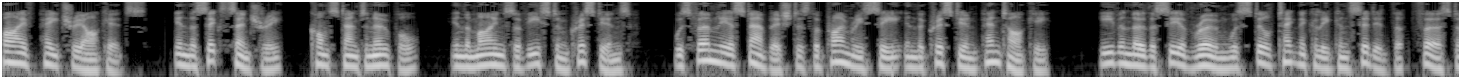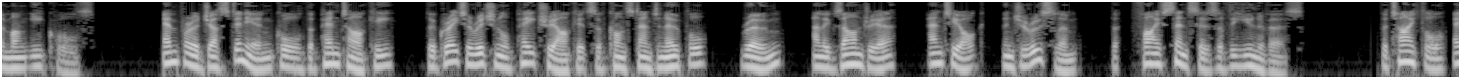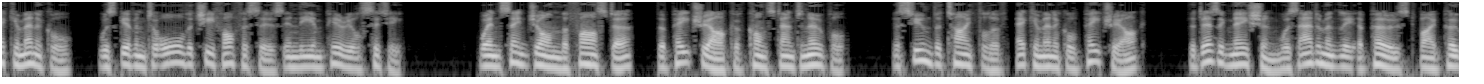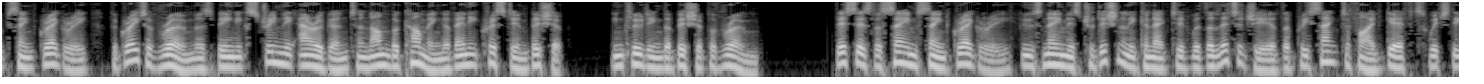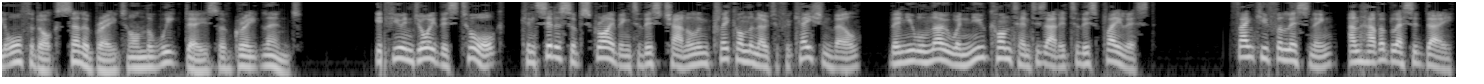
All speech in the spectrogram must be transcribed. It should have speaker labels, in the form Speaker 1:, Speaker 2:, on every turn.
Speaker 1: five patriarchates. In the 6th century, Constantinople, in the minds of Eastern Christians, was firmly established as the primary see in the Christian Pentarchy, even though the See of Rome was still technically considered the first among equals. Emperor Justinian called the Pentarchy, the great original patriarchates of Constantinople, Rome, Alexandria, Antioch, and Jerusalem, the five senses of the universe. The title, ecumenical, was given to all the chief offices in the imperial city. When St. John the Faster, the Patriarch of Constantinople, assumed the title of ecumenical patriarch, the designation was adamantly opposed by Pope St. Gregory, the Great of Rome as being extremely arrogant and unbecoming of any Christian bishop, including the Bishop of Rome. This is the same St. Gregory, whose name is traditionally connected with the liturgy of the presanctified gifts which the Orthodox celebrate on the weekdays of Great Lent.
Speaker 2: If you enjoyed this talk, consider subscribing to this channel and click on the notification bell, then you will know when new content is added to this playlist. Thank you for listening, and have a blessed day.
